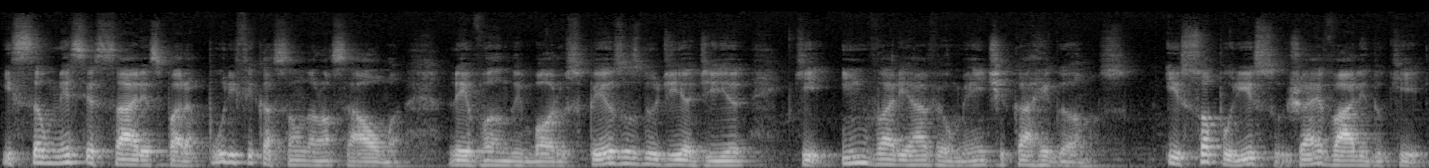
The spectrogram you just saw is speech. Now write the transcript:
e são necessárias para a purificação da nossa alma, levando embora os pesos do dia a dia que invariavelmente carregamos. E só por isso já é válido que,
